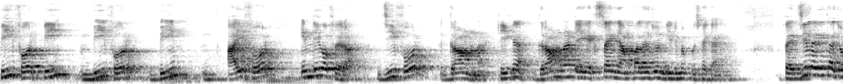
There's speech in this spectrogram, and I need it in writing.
P for pea, B for bean, I for indigofera, G for ground nut, ठीक है। ग्राउंड नट एक एक्स्ट्रा एग्ज़ाम्पल है जो नीड में पूछे गए हैं। वैक्सिलरी का जो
